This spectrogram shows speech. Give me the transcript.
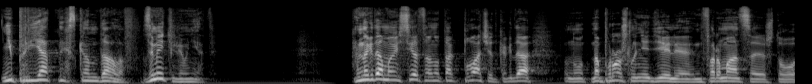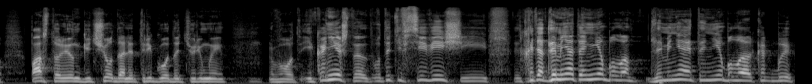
неприятных скандалов. Заметили или нет? Иногда мое сердце, оно так плачет, когда ну, на прошлой неделе информация, что пастору Йонгичо дали три года тюрьмы. Вот. И, конечно, вот эти все вещи, и, хотя для меня это не было, для меня это не было как бы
